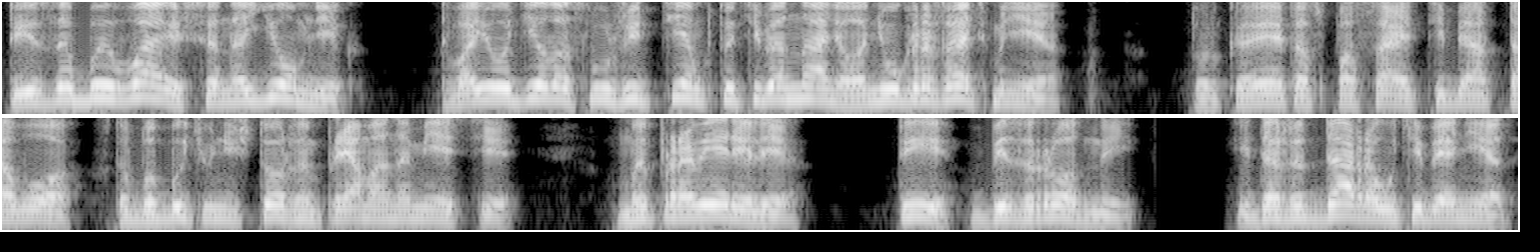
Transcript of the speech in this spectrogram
Ты забываешься, наемник. Твое дело служить тем, кто тебя нанял, а не угрожать мне. Только это спасает тебя от того, чтобы быть уничтоженным прямо на месте. Мы проверили. Ты безродный. И даже дара у тебя нет.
